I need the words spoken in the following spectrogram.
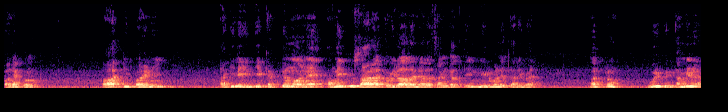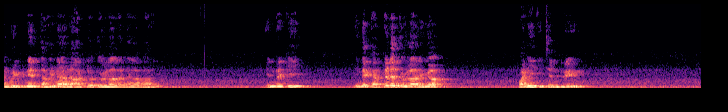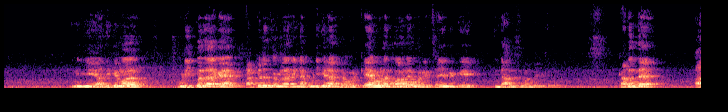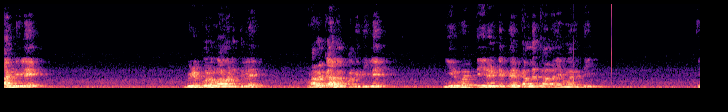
வணக்கம் ஆர்டி பழனி அகில இந்திய கட்டுமான அமைப்பு சாரா தொழிலாளர் நல சங்கத்தின் நிறுவன தலைவர் மற்றும் உறுப்பின் தமிழ் உறுப்பினர் தமிழ்நாடு ஆட்டோ தொழிலாளர் நல வாரியம். இன்றைக்கு இந்த கட்டட தொழிலாளிங்க பணிக்கு சென்று இன்னைக்கு அதிகமாக குடிப்பதாக கட்டட தொழிலாளின்னா அந்த ஒரு கேவலமான ஒரு செயலுக்கு இந்த அரசு வந்திருக்கிறது. கடந்த ஆண்டிலே விழுப்புரம் மாவட்டத்தில் மரக்காணம் பகுதியிலே இருபத்தி ரெண்டு பேர் கள்ளச்சாராயம் அருந்தி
